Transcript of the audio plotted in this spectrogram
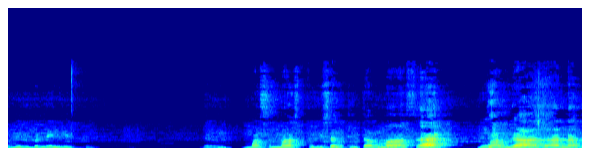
bening-bening itu. Yang emas-emas tulisan tinta emas. Ah bangga anak-anak.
